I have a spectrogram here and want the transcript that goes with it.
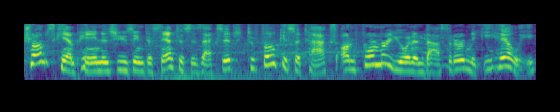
Trump's campaign is using DeSantis' exit to focus attacks on former UN Ambassador Nikki Haley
